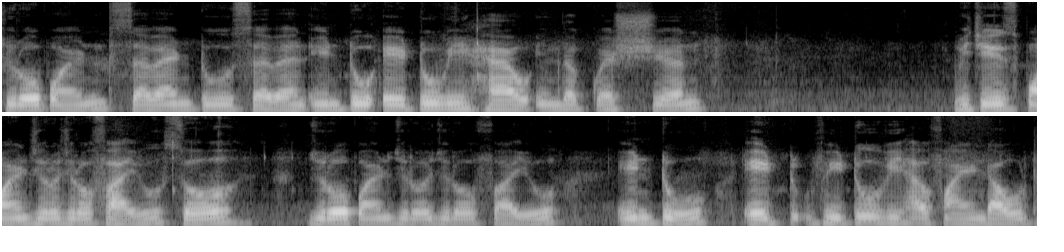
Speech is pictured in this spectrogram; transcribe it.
0.727 into a2 we have in the question which is 0.005 so 0.005 into a2 v2 we have find out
